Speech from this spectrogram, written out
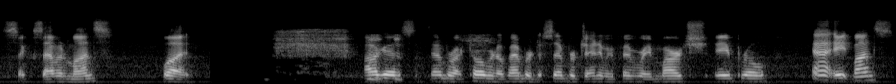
Six seven months. What? August, September, October, November, December, January, February, March, April. Yeah, eight months,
